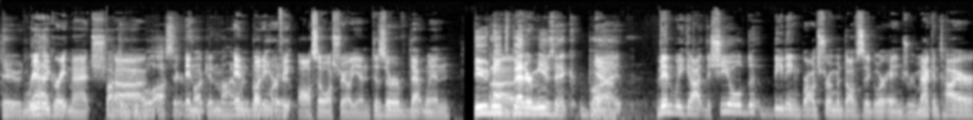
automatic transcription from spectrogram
Dude, Really great match. Fucking Uh, people lost their and- fucking mind. and Buddy hit Murphy, also Australian, deserved that win. Dude needs uh, better music, but yeah. Then we got The Shield beating Braun Strowman, Dolph Ziggler, and Drew McIntyre.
